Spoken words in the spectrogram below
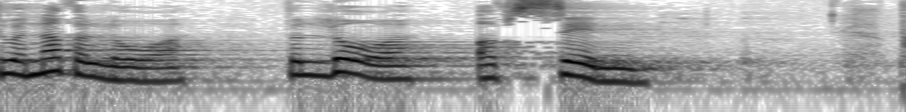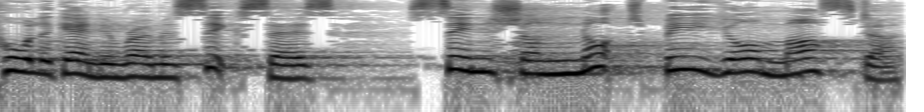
to another law, the law of sin. Paul again in Romans 6 says, Sin shall not be your master,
